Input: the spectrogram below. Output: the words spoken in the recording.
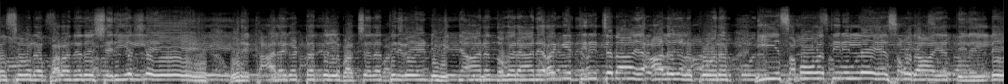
റസൂൽ പറഞ്ഞത് ശരിയല്ലേ? ഒരു കാലഘട്ടത്തിൽ ഭക്ഷണത്തിന് വേണ്ടി വിജ്ഞാനം നുകരാൻ ഇറങ്ങി തിരിച്ചതായ ആളുകൾ പോലും ഈ സമൂഹത്തിലില്ലേ സമുദായത്തിലില്ലേ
